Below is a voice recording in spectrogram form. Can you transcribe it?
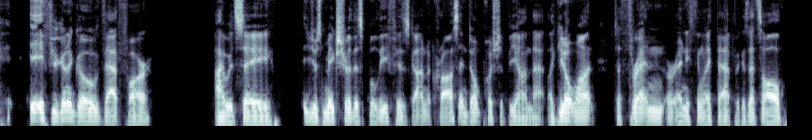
if you're going to go that far, I would say you just make sure this belief has gotten across and don't push it beyond that. Like you don't want to threaten or anything like that because that's all,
